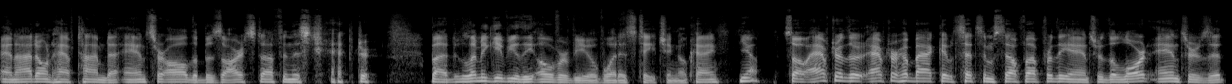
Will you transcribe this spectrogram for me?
And I don't have time to answer all the bizarre stuff in this chapter. But let me give you the overview of what it's teaching, okay? Yeah. So after the after Habakkuk sets himself up for the answer, the Lord answers it.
